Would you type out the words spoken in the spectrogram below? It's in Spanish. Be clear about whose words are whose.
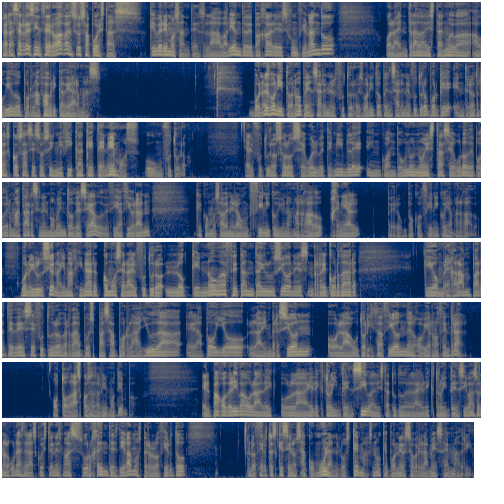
Speaker 1: Para serle sincero, hagan sus apuestas. ¿Qué veremos antes? ¿La variante de Pajares funcionando o la entrada esta nueva a Oviedo por la fábrica de armas? Bueno, es bonito, ¿no? Pensar en el futuro. Es bonito pensar en el futuro porque, entre otras cosas, eso significa que tenemos un futuro. El futuro solo se vuelve temible en cuanto uno no está seguro de poder matarse en el momento deseado, decía Ciorán, que como saben era un cínico y un amargado, genial, pero un poco cínico y amargado. Bueno, ilusión a imaginar cómo será el futuro. Lo que no hace tanta ilusión es recordar que, hombre, gran parte de ese futuro, ¿verdad? Pues pasa por la ayuda, el apoyo, la inversión o la autorización del gobierno central. O todas las cosas al mismo tiempo. El pago del IVA o la, o la electrointensiva, el estatuto de la electrointensiva, son algunas de las cuestiones más urgentes, digamos, pero lo cierto lo cierto es que se nos acumulan los temas ¿no? que poner sobre la mesa en Madrid.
